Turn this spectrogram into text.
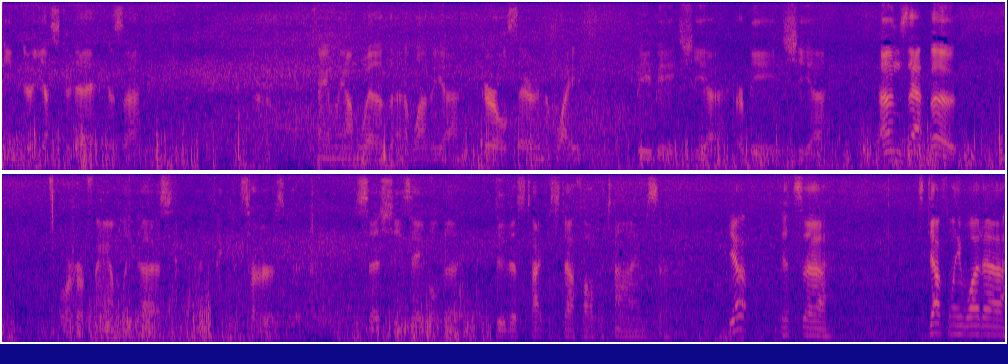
came here yesterday because uh, the family I'm with, uh, one of the uh, girls there in the white, BB, she, uh, or B, she uh, owns that boat, or her family does. I think it's hers, but says she's able to do this type of stuff all the time. So, yep, it's uh, it's definitely what uh,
